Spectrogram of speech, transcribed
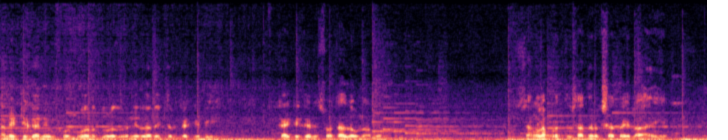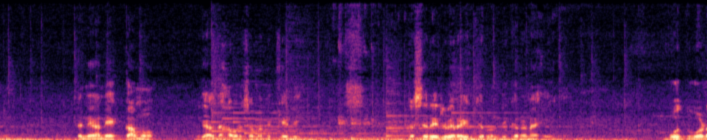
अनेक ठिकाणी फोनवर दूरध्वनीद्वारे चर्चा केली. काही ठिकाणी स्वतः जाऊन आलो. चांगला प्रतिसाद रक्षाताईला आहे. त्यांनी अनेक कामं या दहा वर्षामध्ये केली. जसे रेल्वे लाईनचे रुंदीकरण आहे बोदवड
